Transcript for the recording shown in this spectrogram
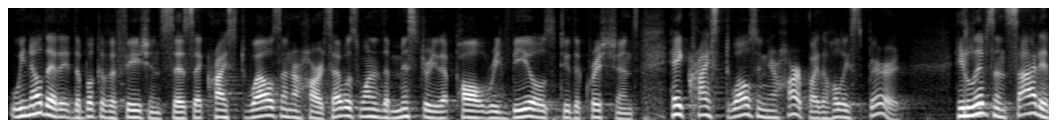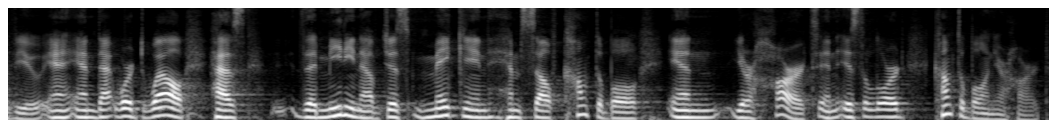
we know that the book of Ephesians says that Christ dwells in our hearts. That was one of the mystery that Paul reveals to the Christians. Hey, Christ dwells in your heart by the Holy Spirit. He lives inside of you. And, and that word dwell has the meaning of just making himself comfortable in your heart. And is the Lord comfortable in your heart?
